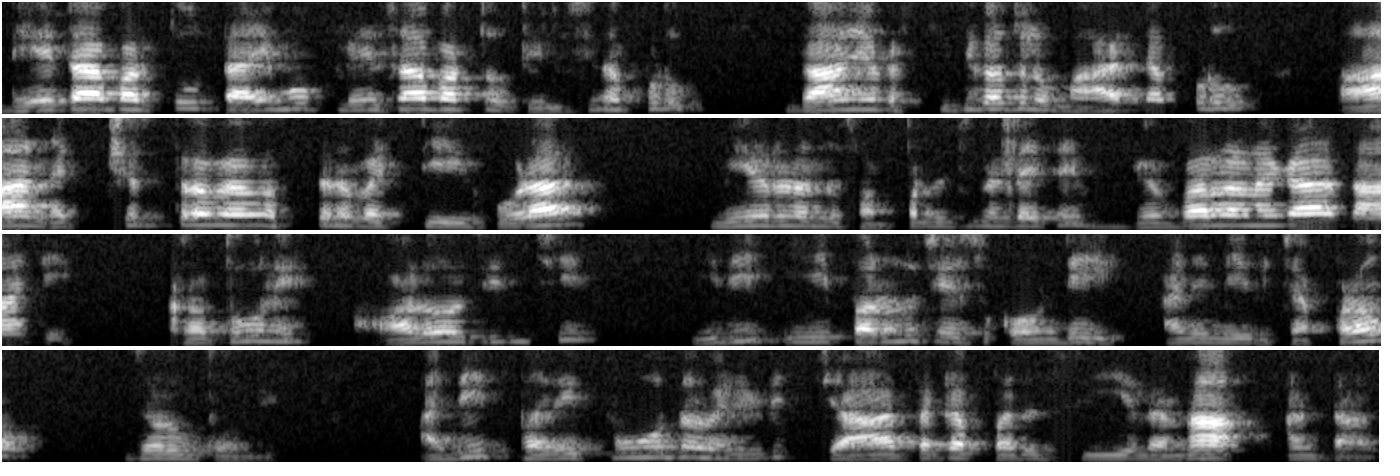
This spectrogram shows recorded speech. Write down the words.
date of birth time place of birth తెలిసినప్పుడు దాని యొక్క స్థితిగతులు మారినప్పుడు ఆ నక్షత్ర వ్యవస్థను బట్టి కూడా మీరు నన్ను సంప్రదించినట్లయితే వివరణగా దాని క్రతువుని ఆలోచించి ఇది ఈ పనులు చేసుకోండి అని మీకు చెప్పడం జరుగుతుంది. అది పరిపూర్ణమైన జాతక పరిశీలన అంటారు.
